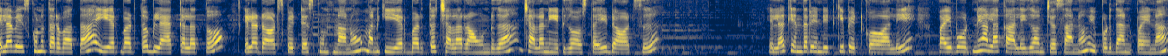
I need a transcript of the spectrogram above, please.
ఇలా వేసుకున్న తర్వాత ఇయర్ బడ్తో బ్లాక్ కలర్తో ఇలా డాట్స్ పెట్టేసుకుంటున్నాను. మనకి ఇయర్ బడ్తో చాలా రౌండ్గా చాలా నీట్గా వస్తాయి డాట్స్. ఇలా కింద రెండింటికి పెట్టుకోవాలి. పై బోర్డ్ని అలా ఖాళీగా ఉంచేసాను ఇప్పుడు దానిపైన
